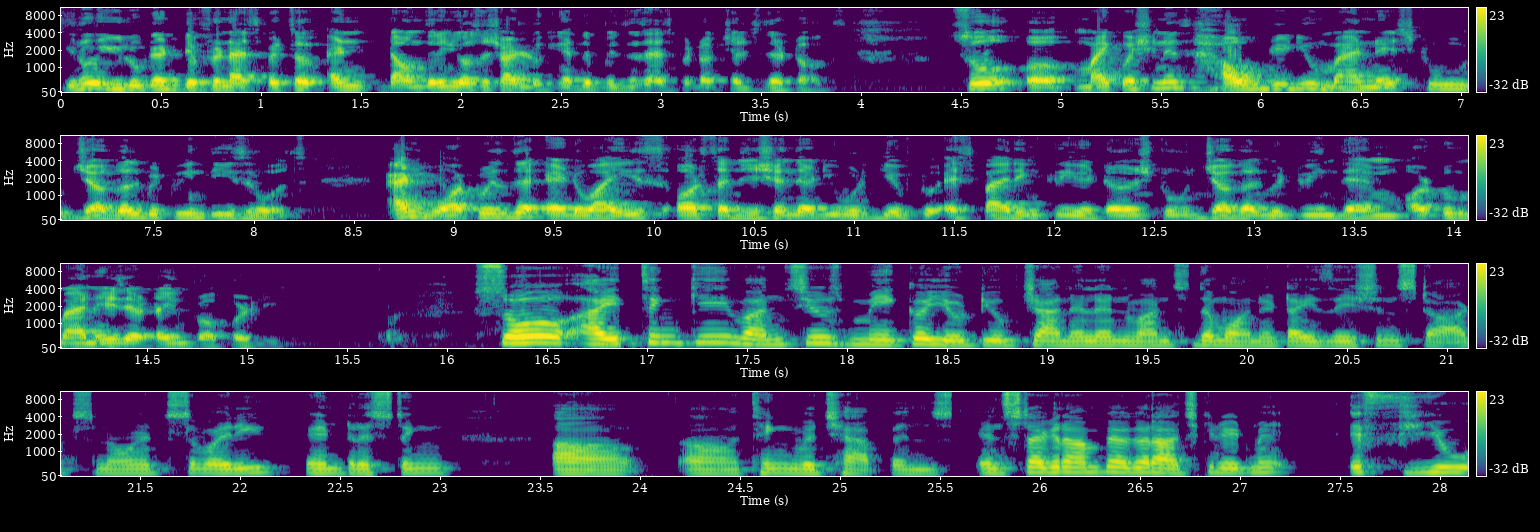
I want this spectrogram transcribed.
you know you looked at different aspects of and down there you also started looking at the business aspect of Chalchitra Talks. So uh, my question is how did you manage to juggle between these roles and what was the advice or suggestion that you would give to aspiring creators to juggle between them or to manage their time properly? So I think once you make a YouTube channel and once the monetization starts, now it's a very interesting thing which happens Instagram पे अगर आज की डेट में if you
